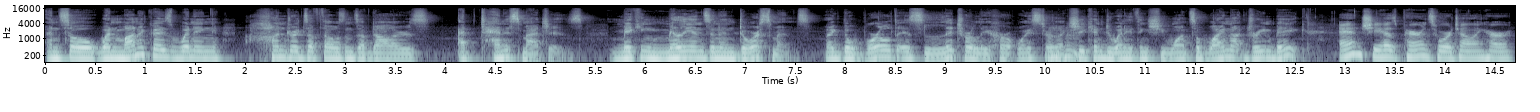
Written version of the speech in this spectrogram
And so when Monica is winning hundreds of thousands of dollars at tennis matches, making millions in endorsements, like the world is literally her oyster. Like mm-hmm. she can do anything she wants. So why not dream big? And she has parents who are telling her,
